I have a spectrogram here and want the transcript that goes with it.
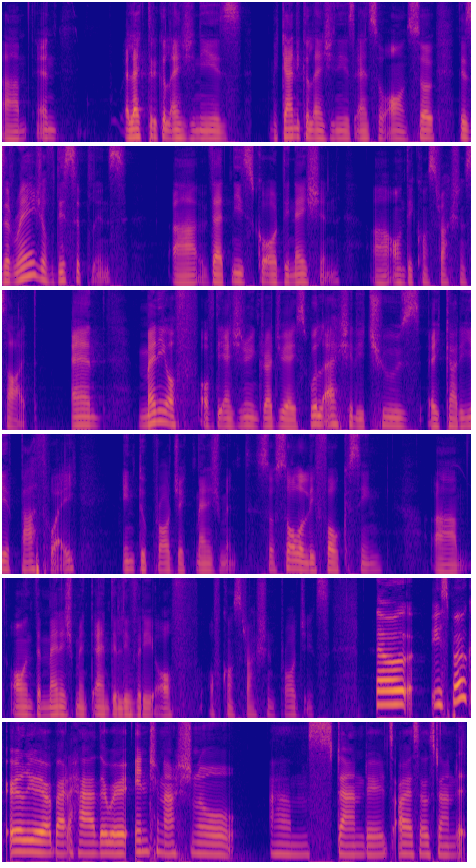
um, and electrical engineers, mechanical engineers, and so on. So there's a range of disciplines uh, that needs coordination uh, on the construction side. And many of, of the engineering graduates will actually choose a career pathway into project management. So solely focusing um, on the management and delivery of, of construction projects. So you spoke earlier about how there were international um, standards, ISO standard.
